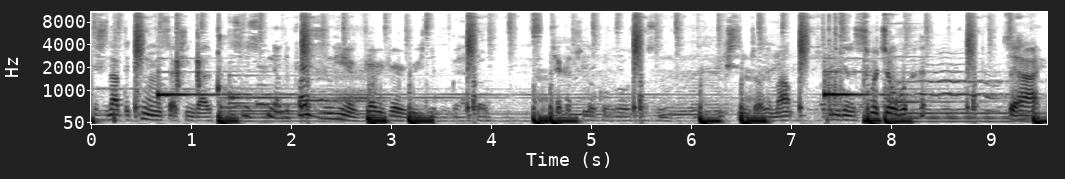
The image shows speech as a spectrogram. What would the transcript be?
This is not the clearance section, guys, but this is, you know, the prices in here are very, very reasonable, guys. So check out your local Roses and you see what I'm talking about. We're gonna switch over. Say hi.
